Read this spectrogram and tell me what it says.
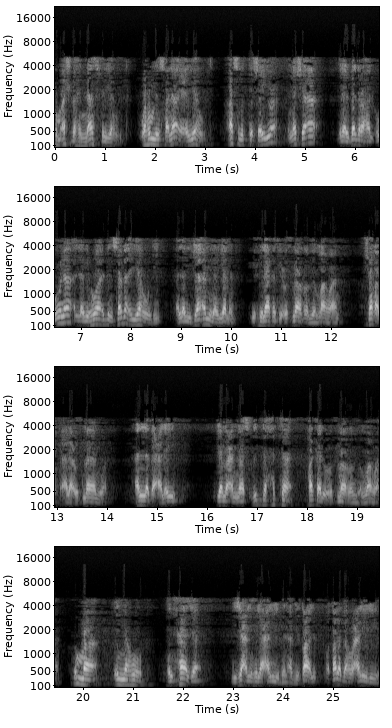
هم أشبه الناس في اليهود وهم من صنائع اليهود. أصل التشيع نشأ من البذرة الأولى الذي هو ابن سبأ اليهودي الذي جاء من اليمن في خلافة عثمان رضي الله عنه. شغب على عثمان وألب عليه. جمع الناس ضده حتى قتلوا عثمان رضي الله عنه. ثم إنه انحاز بزعمه إلى علي بن أبي طالب وطلبه علي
